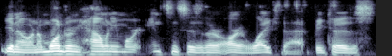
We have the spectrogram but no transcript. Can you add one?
You know, and I'm wondering how many more instances there are like that because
